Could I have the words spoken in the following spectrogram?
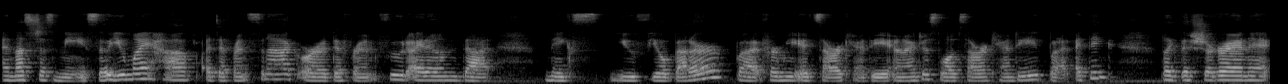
and that's just me. So you might have a different snack or a different food item that makes you feel better, but for me it's sour candy and I just love sour candy, but I think like the sugar in it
